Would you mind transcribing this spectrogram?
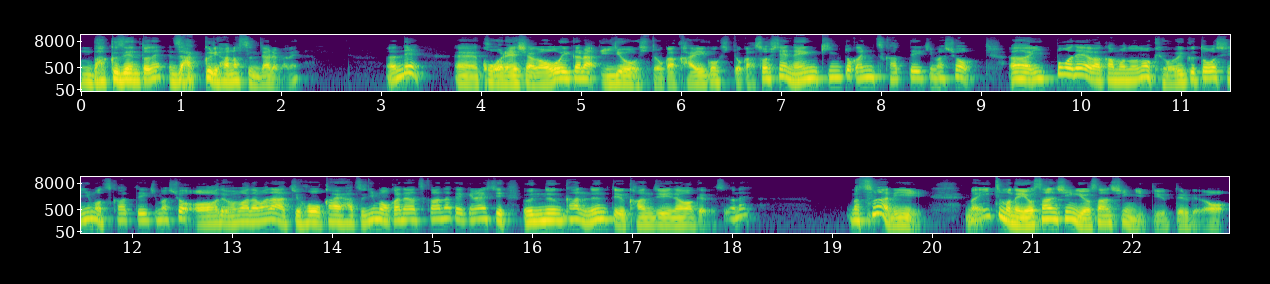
漠然とね、ざっくり話すんであればね。なんで、えー、高齢者が多いから医療費とか介護費とか、そして年金とかに使っていきましょう。一方で若者の教育投資にも使っていきましょう。でもまだまだ地方開発にもお金を使わなきゃいけないし、うんぬんかんぬんっていう感じなわけですよね。まあ、つまり、まあ、いつもね予算審議予算審議って言ってるけど、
